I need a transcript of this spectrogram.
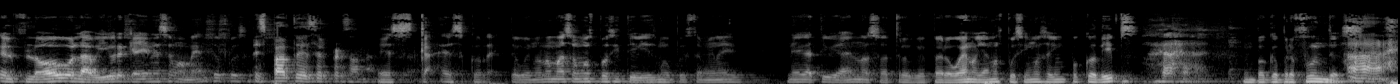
el, flow o la vibra que hay en ese momento, pues. Es parte de ser persona. Es, es correcto, güey. No nomás somos positivismo, pues también hay negatividad en nosotros, güey. Pero bueno, ya nos pusimos ahí un poco dips, un poco profundos. Ah,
